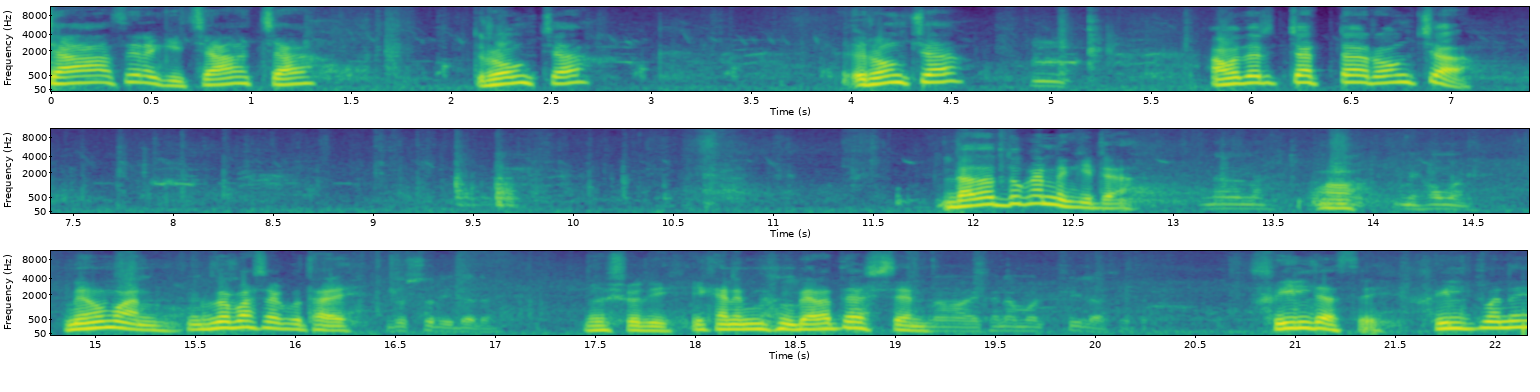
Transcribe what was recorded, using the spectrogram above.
চা আছে নাকি? চা চা? রং চা? রং চা? আমাদের চারটা রং চা। দাদার দোকান নাকি এটা? না না। মেহমান আপনার বাসা কোথায়? দাদা। ধূসরি এখানে বেড়াতে আসছেন? না এখানে আমার ফিল আছে। ফিল্ড আছে? ফিল্ড মানে?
